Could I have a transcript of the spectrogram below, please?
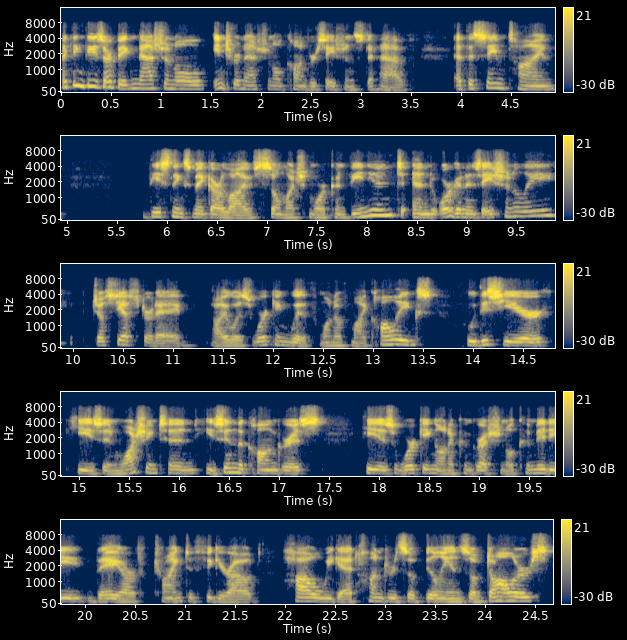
I think these are big national, international conversations to have. At the same time, these things make our lives so much more convenient and organizationally. Just yesterday, I was working with one of my colleagues who this year he's in Washington, he's in the Congress, he is working on a congressional committee. They are trying to figure out how we get hundreds of billions of dollars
